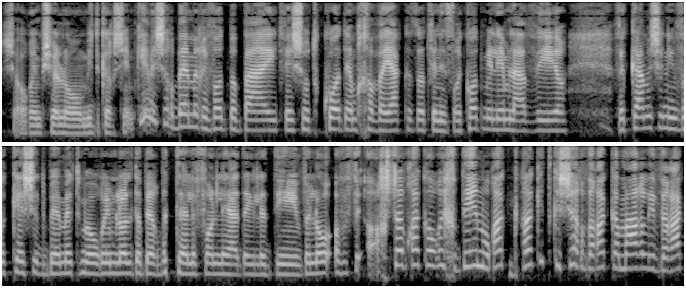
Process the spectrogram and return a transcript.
שההורים שלו מתגרשים. כי אם יש הרבה מריבות בבית, ויש עוד קודם חוויה כזאת, ונזרקות מילים לאוויר, וכמה שאני מבקשת באמת מהורים לא לדבר בטלפון ליד הילדים, ולא, עכשיו רק העורך דין, הוא רק, רק התקשר ורק אמר לי, ורק,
